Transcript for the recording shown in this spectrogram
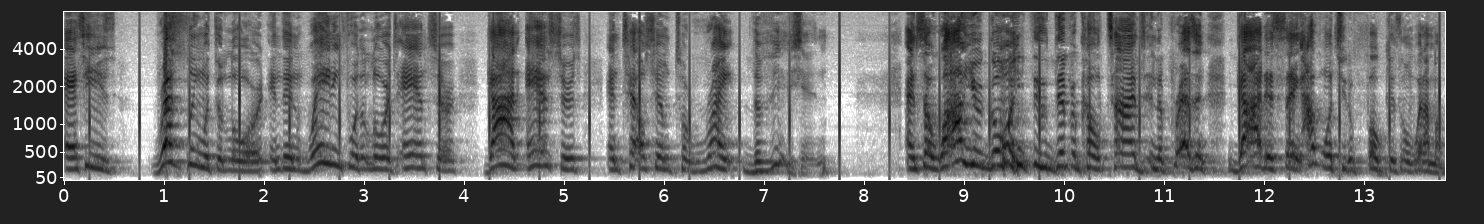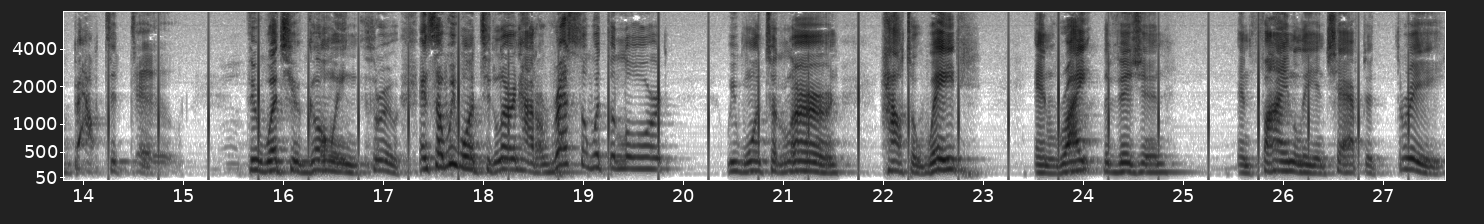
as he's wrestling with the Lord and then waiting for the Lord's answer, God answers and tells him to write the vision. And so while you're going through difficult times in the present, God is saying, I want you to focus on what I'm about to do through what you're going through. And so we want to learn how to wrestle with the Lord we want to learn how to wait and write the vision. And finally, in chapter three,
